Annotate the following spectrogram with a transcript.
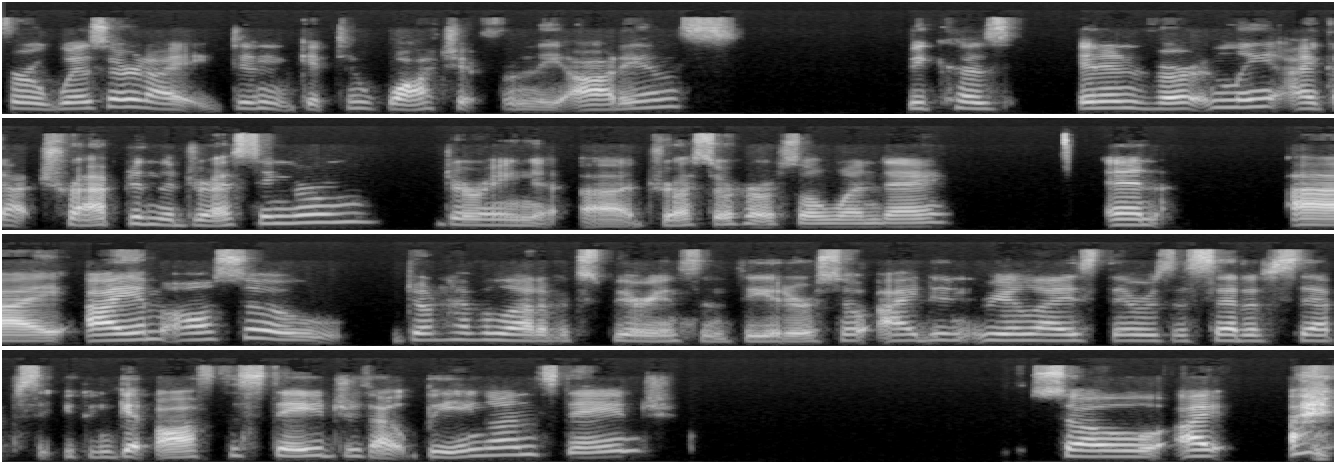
for Wizard, I didn't get to watch it from the audience because inadvertently I got trapped in the dressing room during uh dress rehearsal one day, and I I am also don't have a lot of experience in theater, so I didn't realize there was a set of steps that you can get off the stage without being on stage. So I I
